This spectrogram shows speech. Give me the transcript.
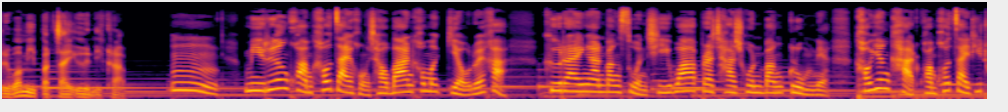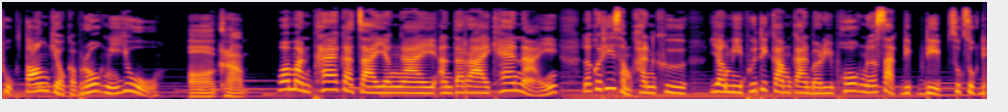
หรือว่ามีปัจจัยอื่นอีกครับ อืม มีเรื่องความเข้าใจของชาวบ้านเข้ามาเกี่ยวด้วยค่ะ คือรายงานบางส่วนชี้ว่าประชาชนบางกลุ่มเนี่ยเขายังขาดความเข้าใจที่ถูกต้องเกี่ยวกับโรคนี้อยู่ อ๋อครับ ว่ามันแพร่กระจายยังไงอันตรายแค่ไหน แล้วก็ที่สำคัญคือยังมีพฤติกรรมการบริโภคเนื้อสัตว์ดิบๆ สุกๆ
